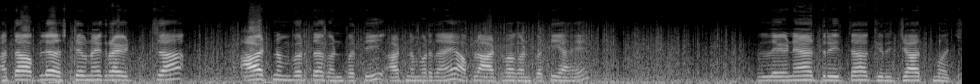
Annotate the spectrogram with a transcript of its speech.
आता आपल्या अष्टविनायक राईटचा आठ नंबरचा गणपती आठ नंबरचा आहे आपला आठवा गणपती आहे. लेण्याद्रीचा गिरजात्मज.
